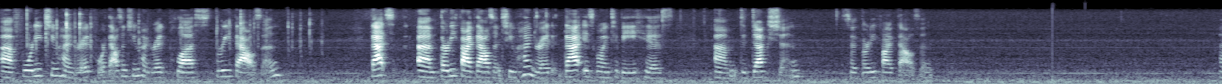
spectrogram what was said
uh, 4,200, 4,200 plus 3,000, that's um, 35,200, that is going to be his um, deduction. So 35,000. Uh,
